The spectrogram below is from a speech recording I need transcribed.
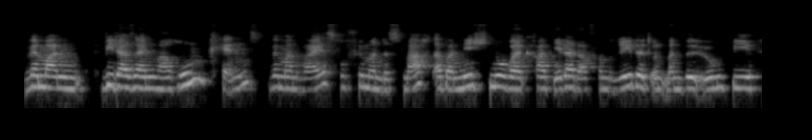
wenn man wieder sein Warum kennt, wenn man weiß, wofür man das macht, aber nicht nur, weil gerade jeder davon redet und man will irgendwie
